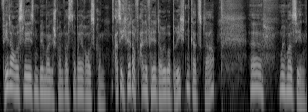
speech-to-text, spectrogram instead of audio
Fehler auslesen. Bin mal gespannt, was dabei rauskommt. Also ich werde auf alle Fälle darüber berichten, ganz klar. Äh, muss ich mal sehen.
